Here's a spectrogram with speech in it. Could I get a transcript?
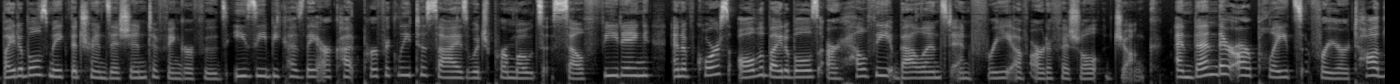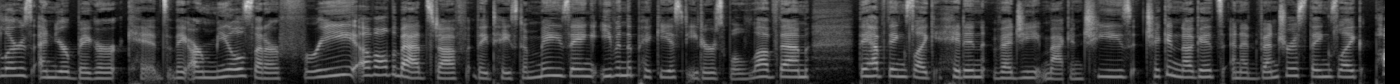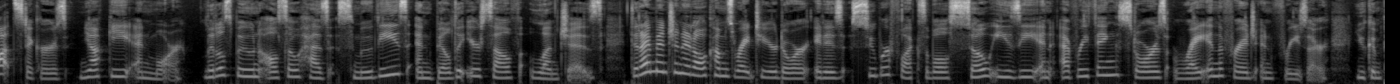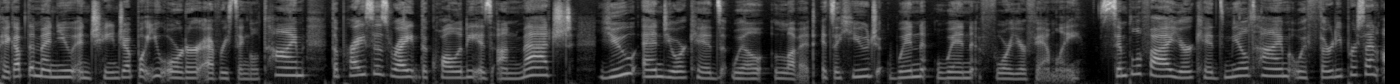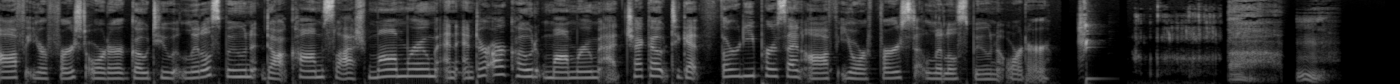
Biteables make the transition to finger foods easy because they are cut perfectly to size, which promotes self feeding. And of course, all the biteables are healthy, balanced, and free of artificial junk. And then there are plates for your toddlers and your bigger kids. They are meals that are free of all the bad stuff. They taste amazing. Even the pickiest eaters will love them. They have things like hidden veggie mac and cheese, chicken nuggets, and adventurous things like pot stickers, gnocchi, and more. Little Spoon also has smoothies and build it yourself lunches. Did I mention it all comes right to your door? It is super flexible, so easy, and everything stores right in the fridge and freezer. You can pick up the menu and change up what you order every single time. The price is right, the quality is unmatched. You and your kids will love it. It's a huge win win for your family. Simplify your kids' mealtime with 30% off your first order. Go to littlespoon.com slash momroom and enter our code momroom at checkout to get 30% off your first Little Spoon order. Ah, mmm.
